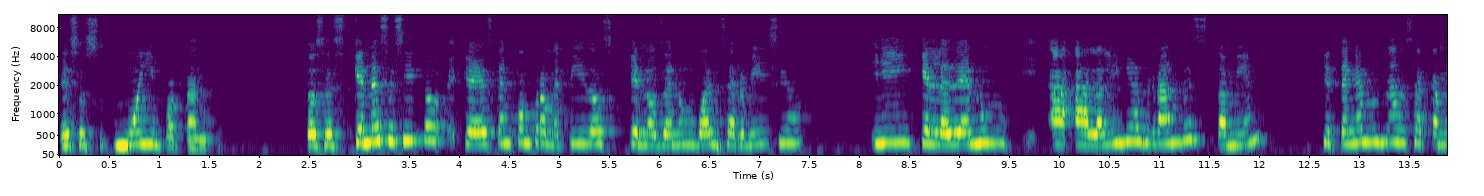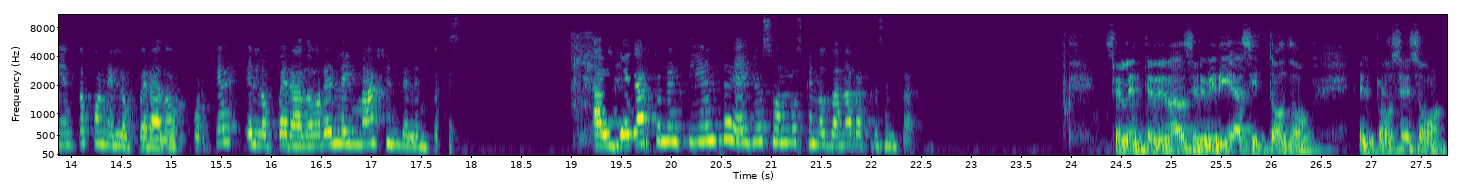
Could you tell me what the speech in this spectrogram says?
Eso es muy importante. Entonces, ¿qué necesito? Que estén comprometidos, que nos den un buen servicio y que le den un, a, a las líneas grandes también, que tengan un acercamiento con el operador, porque el operador es la imagen de la empresa. Al llegar con el cliente, ellos son los que nos van a representar. Excelente, de nada serviría si todo el proceso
